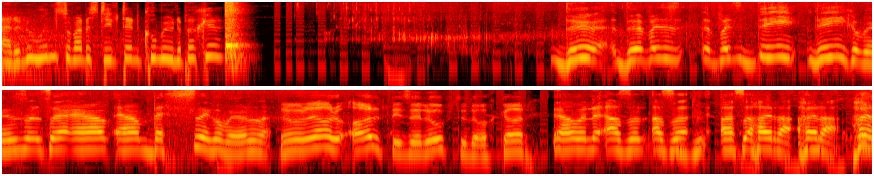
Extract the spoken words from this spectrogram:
Er det noen som har bestilt en kommunepakke? Du, du er faktisk, faktisk de, de som er, er den beste kommunen. Ja, men det har du alltid sett opp til dere. Ja, men det, altså, altså, altså Hør da, hør da. Hør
